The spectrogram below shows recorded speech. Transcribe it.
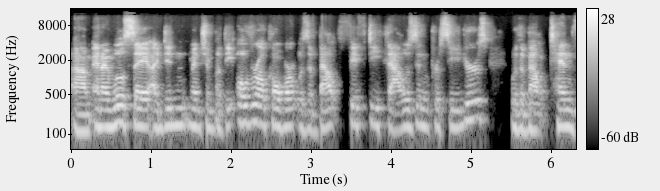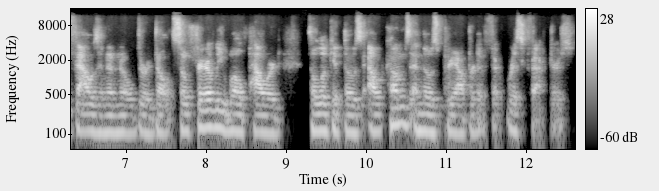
Um, and I will say, I didn't mention, but the overall cohort was about 50,000 procedures with about 10,000 in older adults. So fairly well powered to look at those outcomes and those preoperative risk factors.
